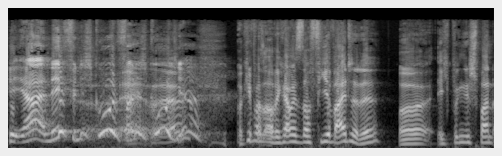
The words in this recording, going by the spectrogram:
ja, nee, finde ich gut, fand ich gut, äh, ja. Okay, pass auf, ich habe jetzt noch vier weitere. Uh, ich bin gespannt,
